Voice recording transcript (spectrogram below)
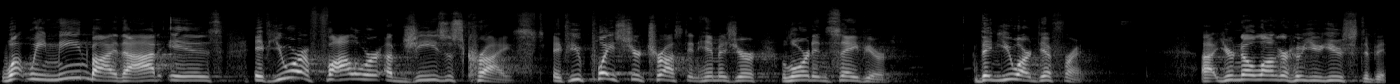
What we mean by that is if you are a follower of Jesus Christ, if you've placed your trust in Him as your Lord and Savior, then you are different. Uh, you're no longer who you used to be.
